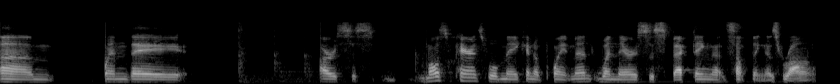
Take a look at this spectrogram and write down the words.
um, when they are sus- most parents will make an appointment when they're suspecting that something is wrong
